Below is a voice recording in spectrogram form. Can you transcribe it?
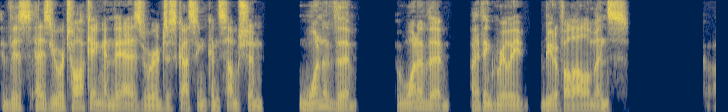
this, as you were talking and as we are discussing consumption, one of the, one of the, I think really beautiful elements uh,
